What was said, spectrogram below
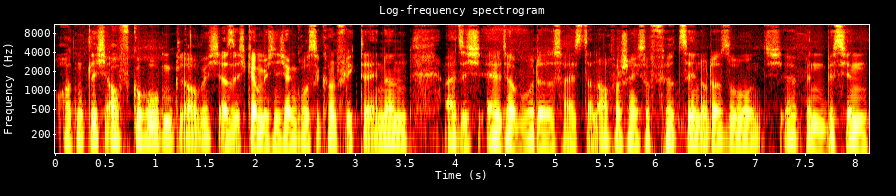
ordentlich aufgehoben, glaube ich. Also ich kann mich nicht an große Konflikte erinnern, als ich älter wurde. Das heißt dann auch wahrscheinlich so 14 oder so. Und ich äh, bin ein bisschen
